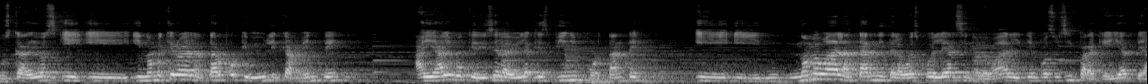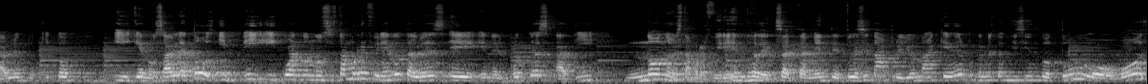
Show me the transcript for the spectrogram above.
buscar a Dios. Y, y, no me quiero adelantar porque bíblicamente hay algo que dice la Biblia que es bien importante y, no me voy a adelantar ni te la voy a spoilear, sino le voy a dar el tiempo a Susi para que ella te hable un poquito y que nos hable a todos. Y, y cuando nos estamos refiriendo tal vez eh, en el podcast a ti, no nos estamos refiriendo exactamente, tú decís, no, pero yo nada que ver, porque me están diciendo tú o vos?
